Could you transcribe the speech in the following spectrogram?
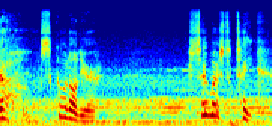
Oh, what's going on here? There's so much to take.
